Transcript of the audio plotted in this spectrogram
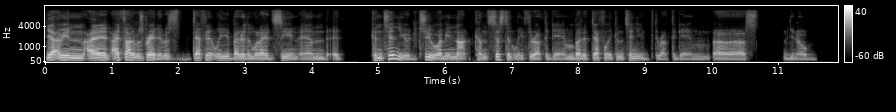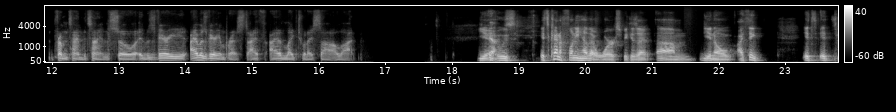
yeah, I mean, I I thought it was great. It was definitely better than what I had seen, and it continued too. I mean, not consistently throughout the game, but it definitely continued throughout the game. Uh, you know, from time to time. So it was very. I was very impressed. I I liked what I saw a lot. Yeah, Yeah. it was. It's kind of funny how that works because I, um, you know, I think it's it's.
